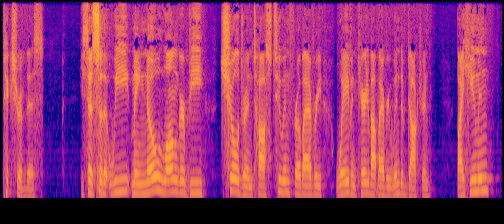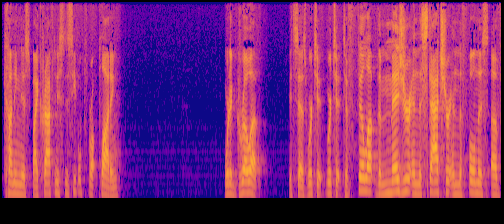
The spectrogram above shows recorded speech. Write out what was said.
picture of this. He says, So that we may no longer be children tossed to and fro by every wave and carried about by every wind of doctrine, by human cunningness, by craftiness and deceitful plotting. We're to grow up, it says. We're, to, we're to, to fill up the measure and the stature and the fullness of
